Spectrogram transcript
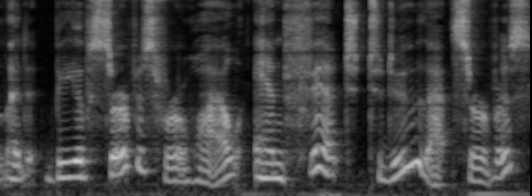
Let it be of service for a while and fit to do that service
